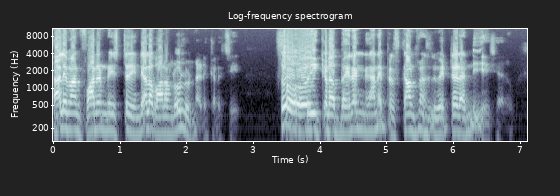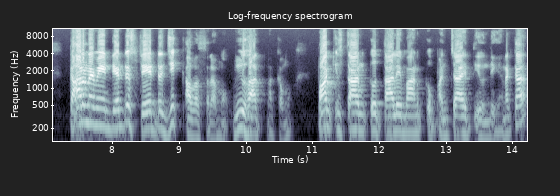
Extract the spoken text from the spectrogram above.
తాలిబాన్ ఫారెన్ మినిస్టర్ ఇండియాలో వారం రోజులు ఉన్నాడు ఇక్కడ సో ఇక్కడ బహిరంగంగానే ప్రెస్ కాన్ఫరెన్స్లు పెట్టాడు అన్ని చేశారు. కారణం ఏంటి అంటే స్ట్రాటజిక్ అవసరము వ్యూహాత్మకము. పాకిస్తాన్కు తాలిబాన్కు పంచాయతీ ఉంది కనుక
